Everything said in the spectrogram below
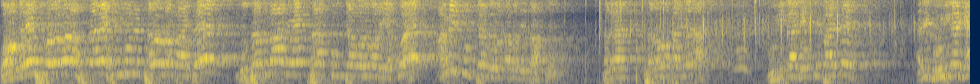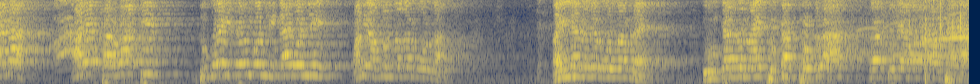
काँग्रेस बरोबर असणाऱ्या हिंदूने ठरवलं पाहिजे मुसलमान एक साथ तुमच्या बरोबर येतोय आम्ही तुमच्या विरोधामध्ये जातो. सगळ्यांना ठरवलं पाहिजे ना. भूमिका घेतली पाहिजे. आणि भूमिका घ्या ना. अरे परवा ती डुकर इथून बोलली. काय बोलली? आम्ही अहमदनगर बोलला अहिल्यानगर बोलणार नाही. तुमच्या जर नाही फुटात ठोकला तर तुम्ही आम्हाला सांगा.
